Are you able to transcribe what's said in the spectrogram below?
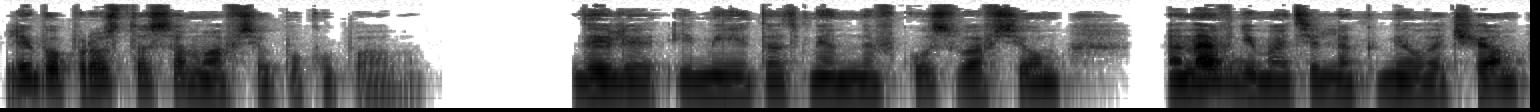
либо просто сама все покупала. Деля имеет отменный вкус во всем, она внимательна к мелочам,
